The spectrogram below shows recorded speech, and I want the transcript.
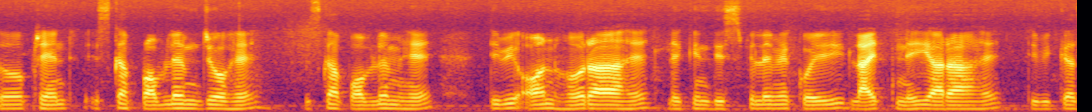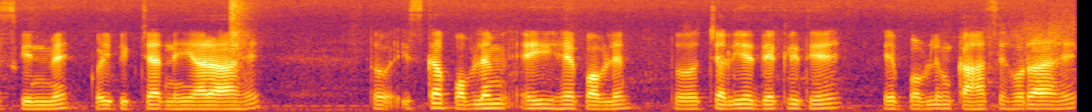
तो फ्रेंड इसका प्रॉब्लम जो है, इसका प्रॉब्लम है टीवी ऑन हो रहा है, लेकिन डिस्प्ले में कोई लाइट नहीं आ रहा है, टीवी का स्क्रीन में कोई पिक्चर नहीं आ रहा है। तो इसका प्रॉब्लम यही है प्रॉब्लम। तो चलिए देख लीजिए, ये प्रॉब्लम कहाँ से हो रहा है।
